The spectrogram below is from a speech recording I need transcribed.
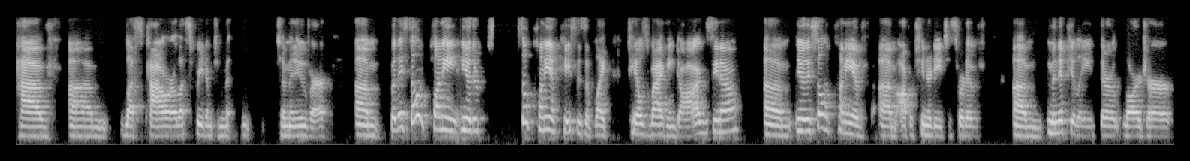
have um, less power, less freedom to to maneuver. Um, but they still have plenty. You know, there's still plenty of cases of like tails wagging dogs. You know, um, you know, they still have plenty of um, opportunity to sort of um, manipulate their larger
